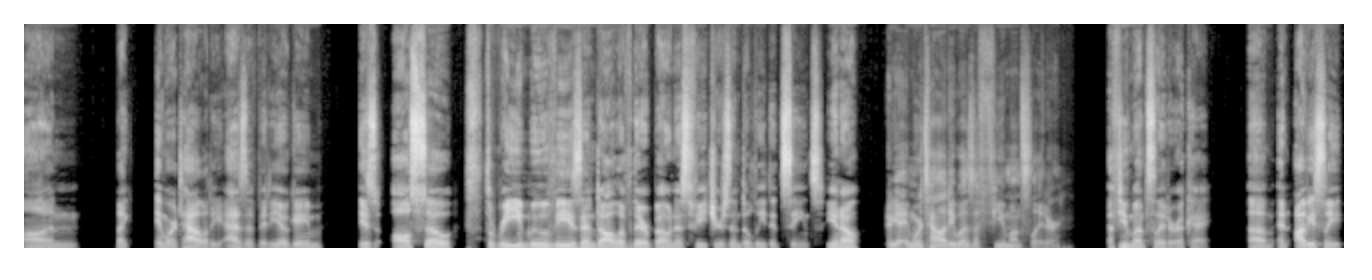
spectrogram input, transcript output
on like Immortality as a video game is also three movies and all of their bonus features and deleted scenes, you know? Yeah, Immortality was a few months later. A few months later, okay. Um, and obviously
